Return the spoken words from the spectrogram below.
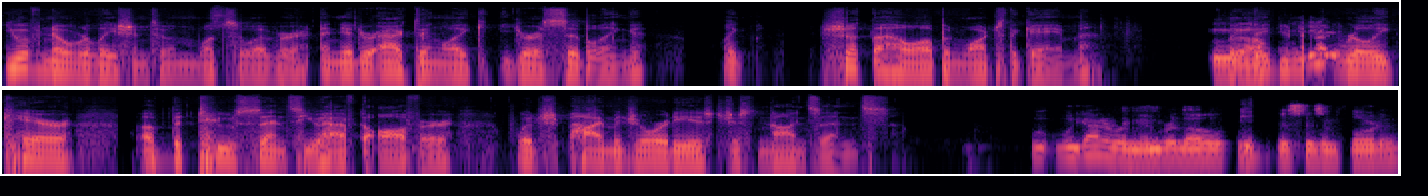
You have no relation to them whatsoever, and yet you're acting like you're a sibling. Like shut the hell up and watch the game. Like Yeah. they do not really care of the two cents you have to offer, which high majority is just nonsense. We- We got to remember though, this isn't Florida.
